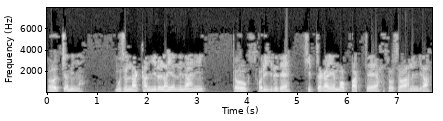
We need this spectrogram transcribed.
어쩌미뇨 무슨 악한 일을 하였느냐 하니 더욱 소리 지르되 십자가에 못 박게 하소서 하는지라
